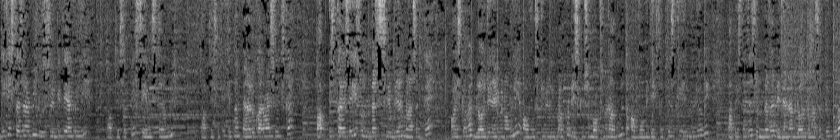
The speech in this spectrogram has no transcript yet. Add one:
देखिए इस तरह से अपनी दूसरी भी तैयार कर लिए। तो आप देख सकते हैं सेम इस तरह हमने तो आप देख सकते हैं कितना प्यारा लुक आ रहा है स्लिप्स का तो आप इस तरह से ही सुंदर स्लीव डिज़ाइन बना सकते हैं और इसका मैं ब्लाउज डिज़ाइन बनाऊँगी और उसकी लिंक मैं आपको डिस्क्रिप्शन बॉक्स में डाल दूँगी तो आप वो भी देख सकते हैं इसकी वीडियो भी। तो आप इस तरह से सुंदर सा डिज़ाइनर ब्लाउज बना सकते हो पूरा।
